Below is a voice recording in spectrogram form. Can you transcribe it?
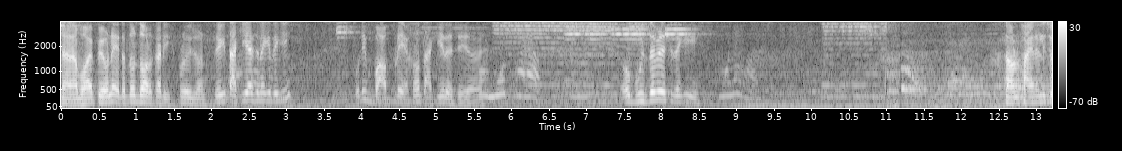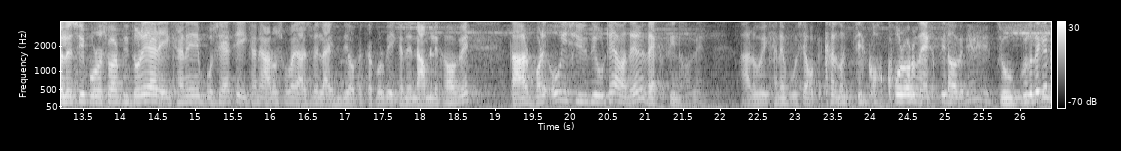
না না, ভয় পেও না, এটা তোর দরকারি প্রয়োজন। দেখি, তাকিয়ে আছে নাকি দেখি? ওরে বাপরে, এখনও তাকিয়ে রয়েছে ও, বুঝতে পেরেছে নাকি? তারপর ফাইনালি চলে এসেছি পৌরসভার ভিতরে আর এইখানে বসে আছে এইখানে আরও সবাই আসবে লাইন দিয়ে অপেক্ষা করবে এখানে নাম লেখা হবে। তারপরে ওই সিঁড়ি দিয়ে উঠে আমাদের ভ্যাকসিন হবে। আর ও এখানে বসে অপেক্ষা করছে কখন ওর ভ্যাকসিন হবে? চোখগুলো দেখেছ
